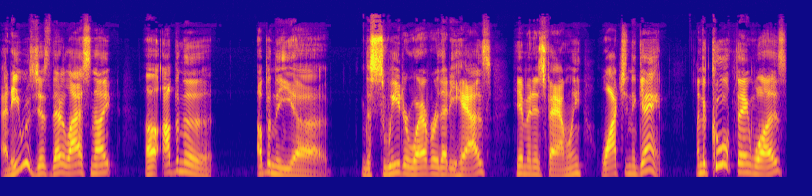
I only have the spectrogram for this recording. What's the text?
And he was just there last night uh, up in the up in the uh, the suite or wherever that he has him and his family watching the game. And the cool thing was,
